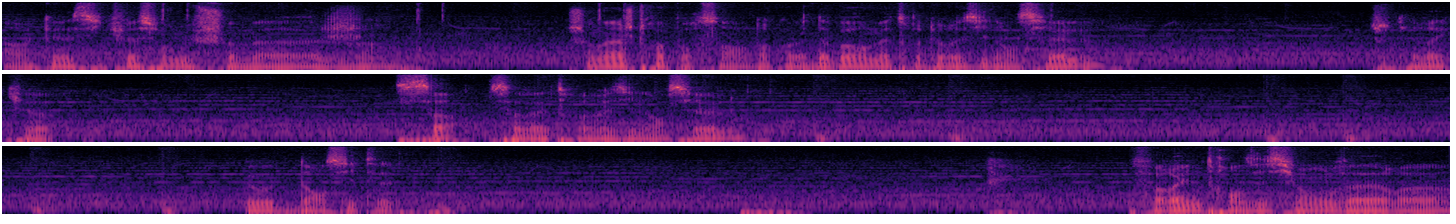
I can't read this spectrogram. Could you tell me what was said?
alors quelle est la situation du chômage? Chômage 3%, donc on va d'abord mettre du résidentiel. Je dirais que ça, ça va être résidentiel. de haute densité. On ferait une transition vers, euh,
